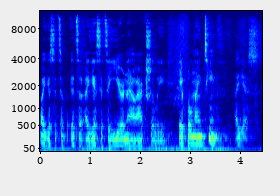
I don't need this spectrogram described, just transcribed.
Well, I guess it's a it's a I guess it's a year now actually. April 19th, I guess.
